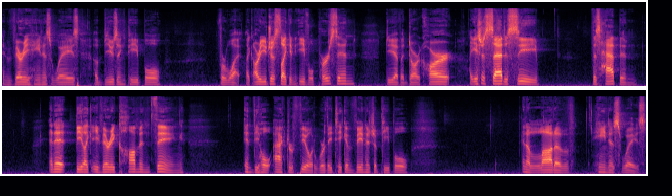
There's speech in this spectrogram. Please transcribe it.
in very heinous ways, abusing people. For what? Like, are you just like an evil person? Do you have a dark heart? Like, it's just sad to see this happen and it be like a very common thing in the whole actor field where they take advantage of people in a lot of heinous ways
